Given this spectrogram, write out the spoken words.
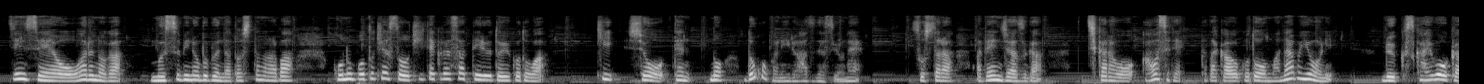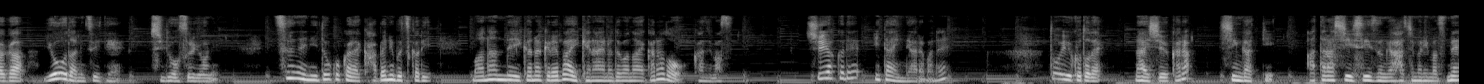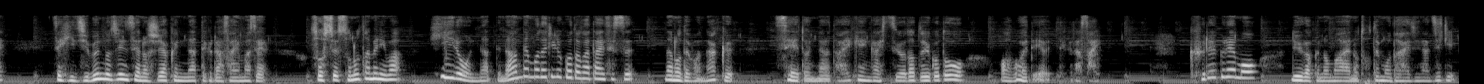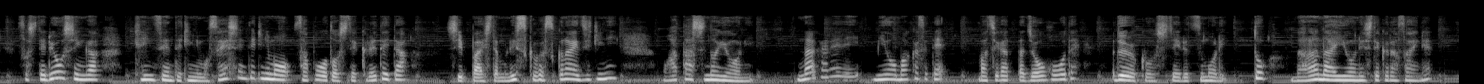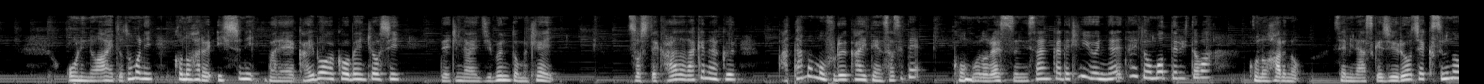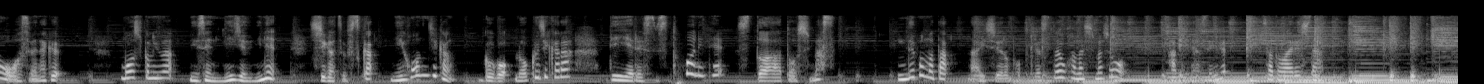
人生を終わるのが結びの部分だとしたならば、このポッドキャストを聞いてくださっているということは、起承転のどこかにいるはずですよね。そしたら、アベンジャーズが力を合わせて戦うことを学ぶように、ルック・スカイウォーカーがヨーダについて修行するように、常にどこかで壁にぶつかり、学んでいかなければいけないのではないかなと感じます。主役でいたいんであればね。ということで、来週から新学期、新しいシーズンが始まりますね。ぜひ自分の人生の主役になってくださいませ。そしてそのためにはヒーローになって何でもできることが大切なのではなく、生徒になる体験が必要だということを覚えておいてください。くれぐれも留学の前のとても大事な時期、そして両親が金銭的にも精神的にもサポートしてくれていた、失敗してもリスクが少ない時期に、私のように流れに身を任せて間違った情報で努力をしているつもりとならないようにしてくださいね。鬼の愛とともにこの春一緒にバレエ解剖学を勉強し、できない自分と向き合い、そして体だけでなく頭もフル回転させて今後のレッスンに参加できるようになりたいと思っている人は、この春のセミナースケジュールをチェックするのをお忘れなく。申し込みは2022年4月2日日本時間午後6時から DLS ストアにてスタートします。ではまた来週のポッドキャストでお話ししましょう。ハッピーナースイング、佐藤愛でした。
